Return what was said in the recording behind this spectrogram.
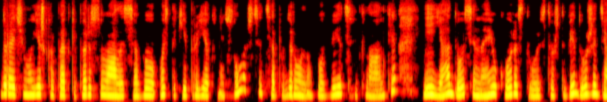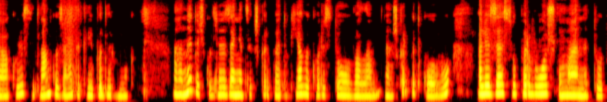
До речі, мої шкарпетки пересувалися в ось такій проєктній сумочці. Це подарунок від Світланки, і я досі нею користуюсь. Тож тобі дуже дякую, Світланку, за такий подарунок. Ниточку для в'язання цих шкарпеток я використовувала е, шкарпеткову Alize Superwash. У мене тут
